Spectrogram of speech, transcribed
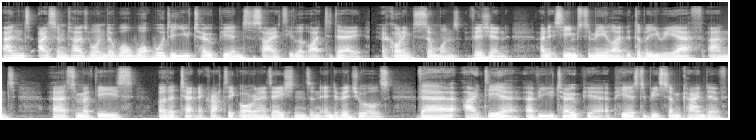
And I sometimes wonder, well, what would a utopian society look like today, according to someone's vision? And it seems to me like the WEF and uh, some of these other technocratic organizations and individuals, their idea of a utopia appears to be some kind of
